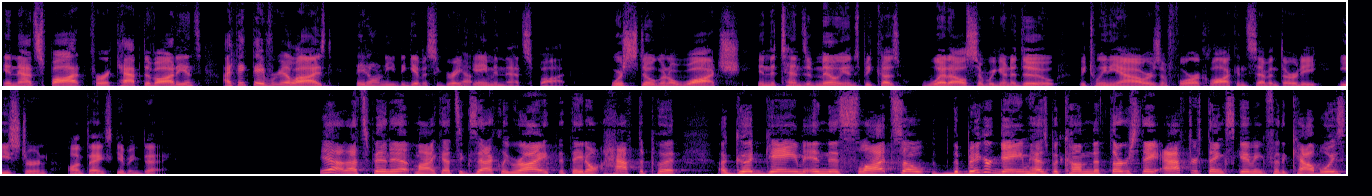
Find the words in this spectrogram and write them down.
in that spot for a captive audience. I think they've realized they don't need to give us a great yep. game in that spot. We're still going to watch in the tens of millions because what else are we going to do between the hours of 4 o'clock and 7.30 Eastern on Thanksgiving Day? Yeah, that's been it, Mike. That's exactly right. That they don't have to put a good game in this slot. So the bigger game has become the Thursday after Thanksgiving for the Cowboys.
